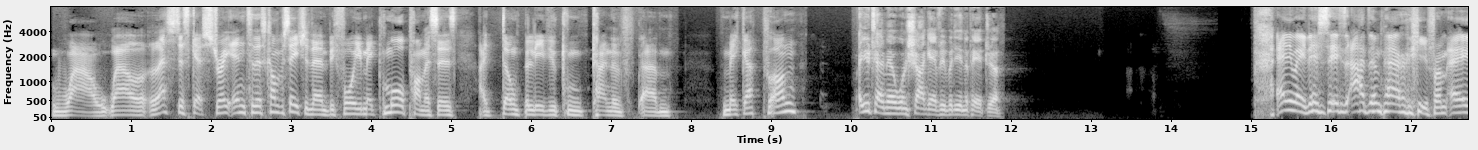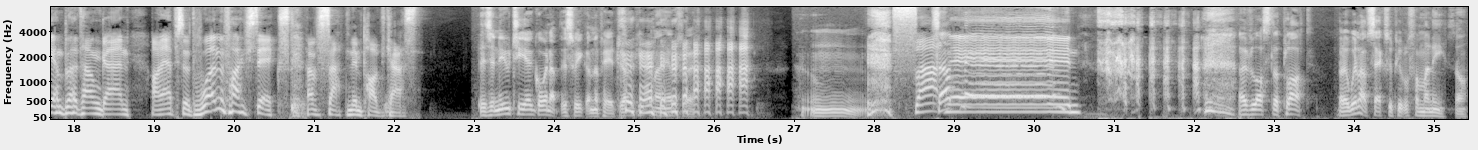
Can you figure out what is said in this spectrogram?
Wow. Well, let's just get straight into this conversation then before you make more promises I don't believe you can kind of um, make up on. Are you telling me I won't shag everybody in the Patreon? Anyway, this is Adam Perry from A and Bloodhound Gang on episode 156 of Sapnin Podcast. There's a new tier going up this week on the Patreon. Keep an eye out for it. Mm. Sapnin! I've lost the plot, but I will have sex with people for money. So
